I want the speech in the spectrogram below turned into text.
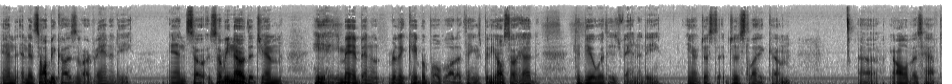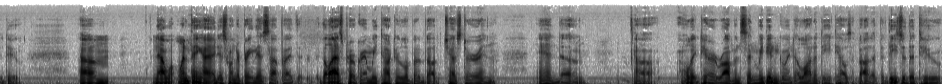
And and it's all because of our vanity. And so so we know that Jim, he he may have been really capable of a lot of things, but he also had to deal with his vanity. You know, just just like um, uh, all of us have to do. Um, now, one- thing I just want to bring this up. I, the last program we talked a little bit about Chester and and um, uh, Holy Terror Robinson. We didn't go into a lot of details about it, but these are the two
